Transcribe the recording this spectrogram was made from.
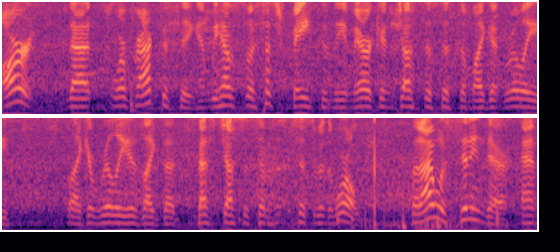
art that we're practicing, and we have so, such faith in the American justice system, like it really, like it really is like the best justice system in the world. But I was sitting there, and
